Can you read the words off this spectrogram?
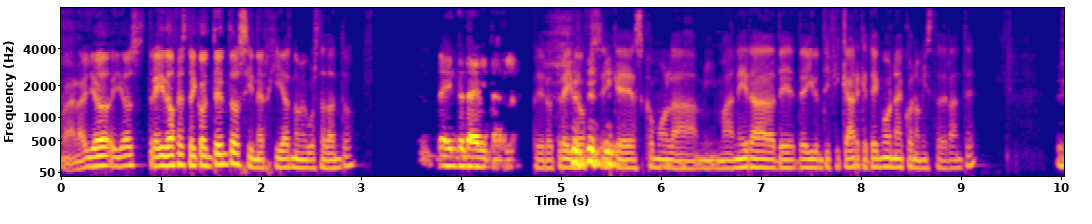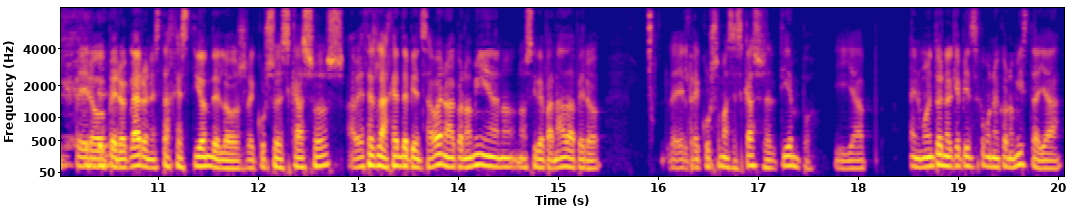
Bueno, yo, yo trade-off estoy contento, sinergias no me gusta tanto. De intentar evitarla. Pero trade-off sí que es como la, mi manera de, identificar que tengo una economista delante. Pero, pero claro, en esta gestión de los recursos escasos, a veces la gente piensa, bueno, la economía no, no sirve para nada, pero el recurso más escaso es el tiempo. Y ya, en el momento en el que piensas como un economista, ya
